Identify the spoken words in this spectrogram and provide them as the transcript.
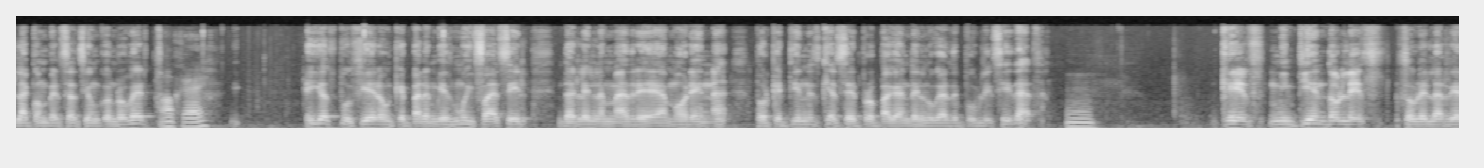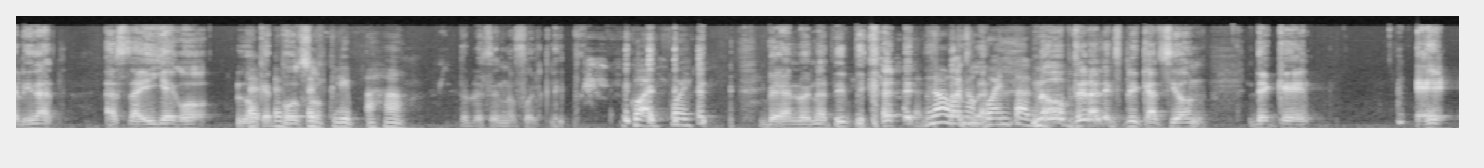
la conversación con Roberto. Ok. Ellos pusieron que para mí es muy fácil darle la madre a Morena porque tienes que hacer propaganda en lugar de publicidad. Que es mintiéndoles sobre la realidad. Hasta ahí llegó lo El- que puso. El, clip, ajá. Pero ese no fue el clip. ¿Cuál fue? Véanlo en Atípica. No, bueno, cuéntame. No, pues era la explicación de que eh,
